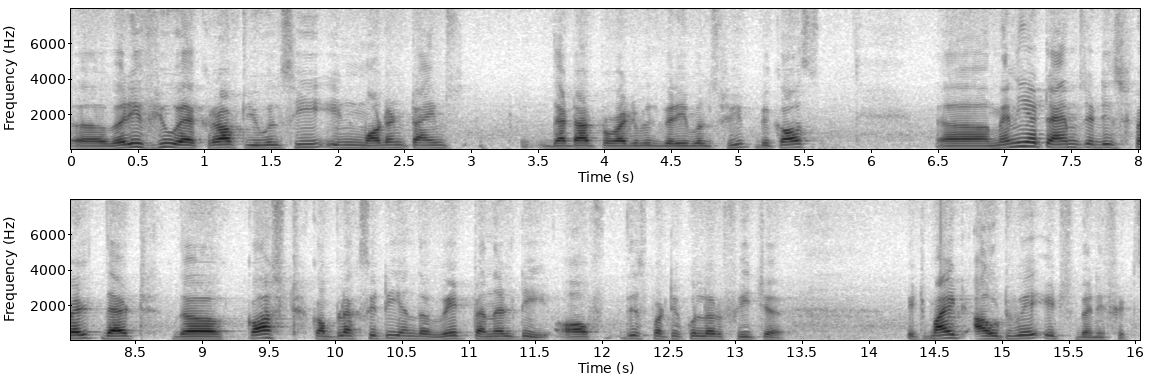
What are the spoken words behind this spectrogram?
Uh, very few aircraft you will see in modern times that are provided with variable sweep because uh, many a times it is felt that the cost complexity and the weight penalty of this particular feature it might outweigh its benefits.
